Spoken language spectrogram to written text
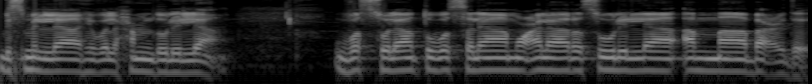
ബിസ്മില്ലാഹി വലഹമുല്ല വസ്സലാത്തു വസ്സലാമു അലാ റസൂലില്ല അമ്മാ ബഅദ്.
